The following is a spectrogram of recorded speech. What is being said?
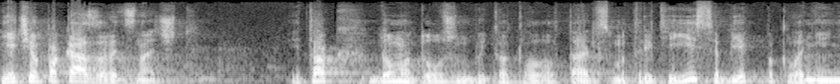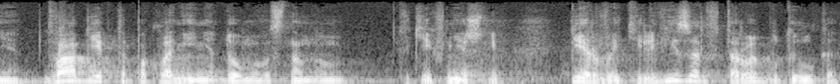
Нечего показывать, значит. Итак, дома должен быть алтарь. Смотрите, есть объект поклонения. Два объекта поклонения дома в основном, таких внешних. Первый телевизор, второй бутылка.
